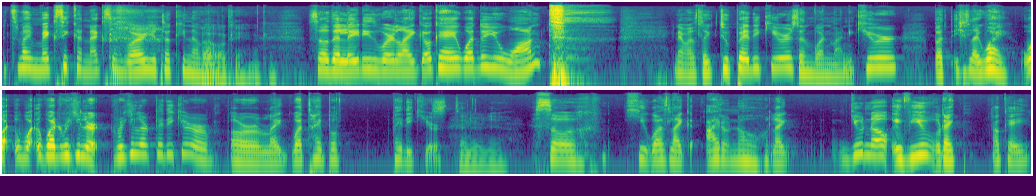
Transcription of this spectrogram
It's my Mexican accent. What are you talking about? oh, okay, okay. So the ladies were like, "Okay, what do you want?" and I was like, two pedicures and one manicure. But he's like, "Why? What? What? What regular regular pedicure or or like what type of pedicure?" Standard, yeah. So he was like, I don't know, like, you know, if you like, okay,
